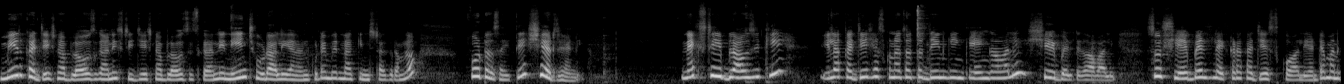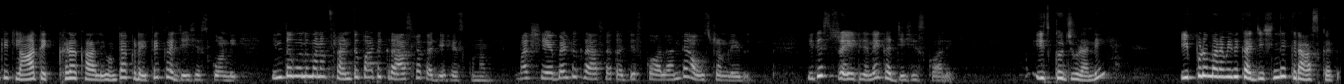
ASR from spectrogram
మీరు కట్ చేసిన బ్లౌజ్ కానీ స్టిచ్ చేసిన బ్లౌజెస్ కానీ నేను చూడాలి అని అనుకుంటే మీరు నాకు ఇన్స్టాగ్రామ్లో ఫొటోస్ అయితే షేర్ చేయండి. నెక్స్ట్ ఈ బ్లౌజ్కి ఇలా కట్ చేసేసుకున్న తర్వాత దీనికి ఇంకేం కావాలి? షే బెల్ట్ కావాలి. సో షే బెల్ట్లు ఎక్కడ కట్ చేసుకోవాలి అంటే మనకి క్లాత్ ఎక్కడ ఖాళీ ఉంటే అక్కడైతే కట్ చేసేసుకోండి. ఇంతకుముందు మనం ఫ్రంట్ పార్ట్ క్రాస్లో కట్ చేసేసుకున్నాం. మరి షే బెల్ట్ క్రాస్లో కట్ చేసుకోవాలంటే అవసరం లేదు. ఇది స్ట్రైట్గానే కట్ చేసేసుకోవాలి. ఇది ఇక్కడ చూడండి. ఇప్పుడు మనం ఇది కట్ చేసింది క్రాస్ కట్.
